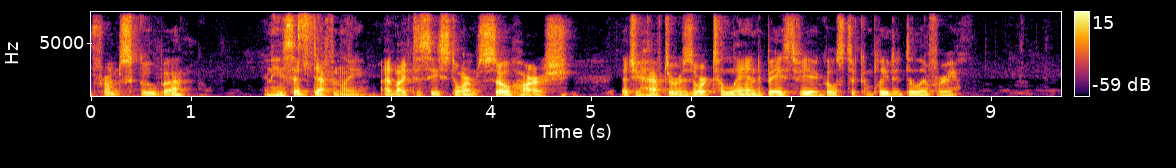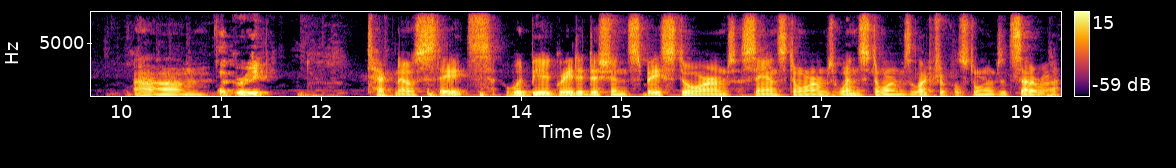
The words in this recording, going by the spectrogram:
from Scuba, and he said, Definitely. I'd like to see storms so harsh that you have to resort to land based vehicles to complete a delivery. Um, Agreed. Techno states would be a great addition. Space storms, sandstorms, windstorms, electrical storms, etc.,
